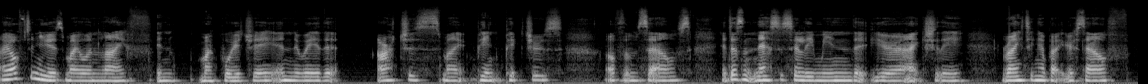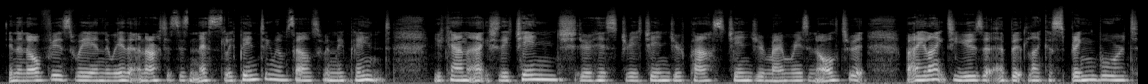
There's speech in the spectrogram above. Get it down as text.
I often use my own life in my poetry in the way that artists might paint pictures of themselves. It doesn't necessarily mean that you're actually writing about yourself in an obvious way, in the way that an artist isn't necessarily painting themselves when they paint. You can actually change your history, change your past, change your memories, and alter it. But I like to use it a bit like a springboard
